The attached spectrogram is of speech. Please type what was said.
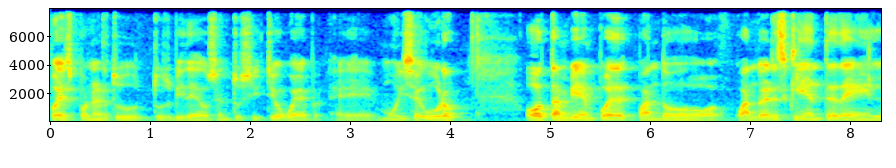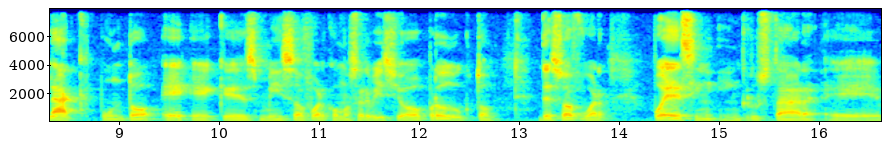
Puedes poner tus videos en tu sitio web eh, muy seguro. O también puede, cuando, cuando eres cliente de lac.ee, e, que es mi software como servicio o producto, de software, puedes incrustar eh,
